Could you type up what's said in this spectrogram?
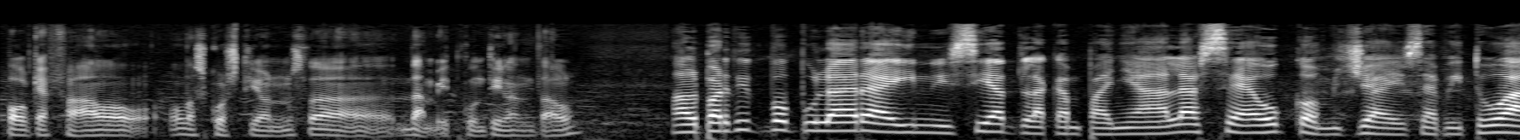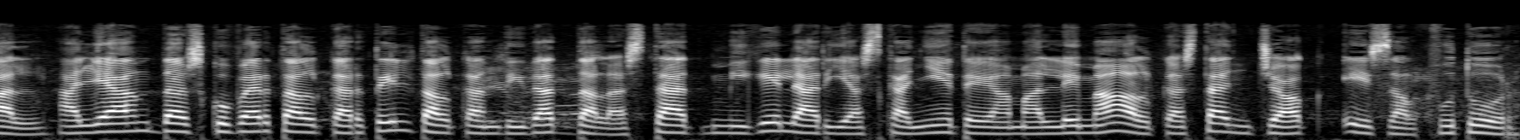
pel que fa a les qüestions d'àmbit continental. El Partit Popular ha iniciat la campanya a la seu, com ja és habitual. Allà han descobert el cartell del candidat de l'Estat, Miguel Arias Cañete, amb el lema «El que està en joc és el futur».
